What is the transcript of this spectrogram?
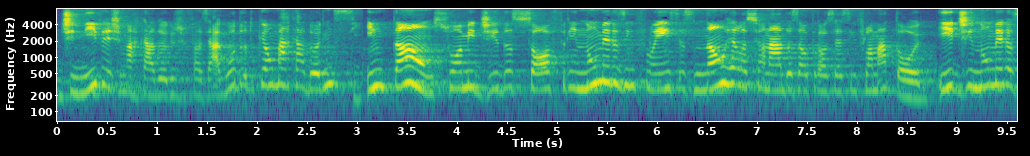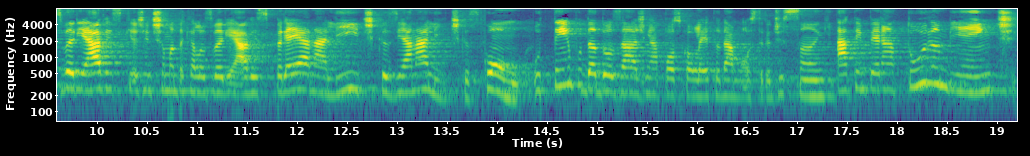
de níveis de marcadores de fase aguda do que um marcador em si. Então, sua medida sofre inúmeras influências não relacionadas ao processo inflamatório e de inúmeras variáveis que a gente chama daquelas variáveis pré-analíticas e analíticas, como o tempo da dosagem após coleta da amostra de sangue, a temperatura ambiente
